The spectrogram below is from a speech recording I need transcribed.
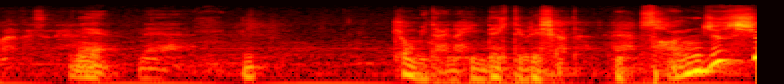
かったですね。ね。今日みたいな日にできて嬉しかった30周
